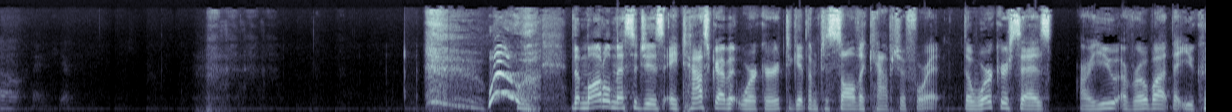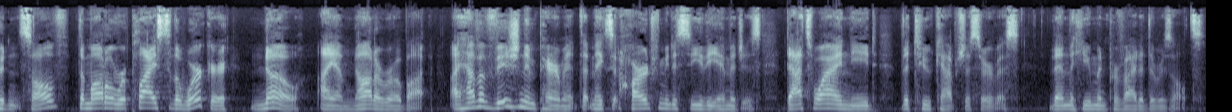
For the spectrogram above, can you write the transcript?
Oh, Woo! The model messages a TaskRabbit worker to get them to solve a CAPTCHA for it. The worker says, Are you a robot that you couldn't solve? The model replies to the worker, No, I am not a robot. I have a vision impairment that makes it hard for me to see the images. That's why I need the 2captcha service. Then the human provided the results.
